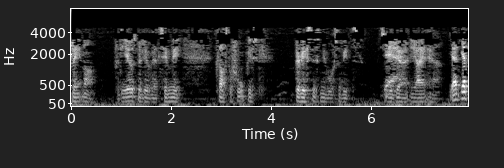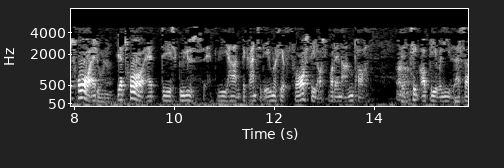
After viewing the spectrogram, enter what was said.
planer, fordi ellers ville det jo være temmelig klaustrofobisk bevidsthedsniveau, så vidt Ja. Jeg, jeg, er jeg, jeg, tror, at, jeg tror, at det skyldes, at vi har en begrænset evne til at forestille os, hvordan andre uh-huh. ting oplever livet. Altså,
